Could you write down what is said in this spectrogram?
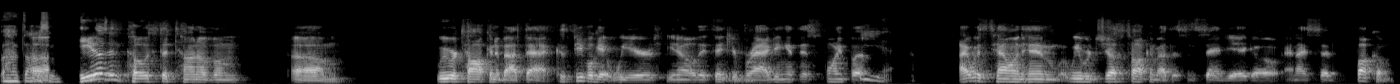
That's Uh, awesome. he doesn't post a ton of them. Um, we were talking about that because people get weird, you know, they think you're bragging at this point. But yeah. I was telling him, we were just talking about this in San Diego, and I said, fuck them.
